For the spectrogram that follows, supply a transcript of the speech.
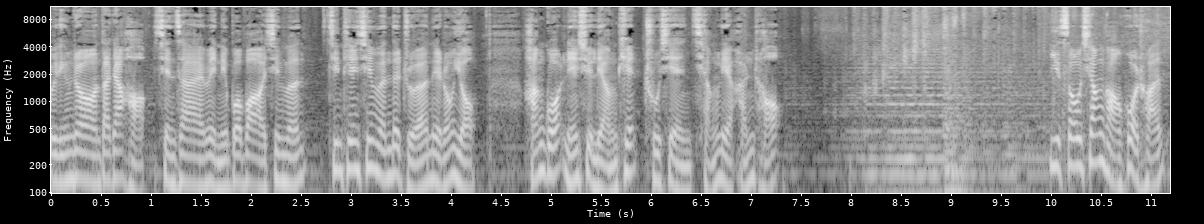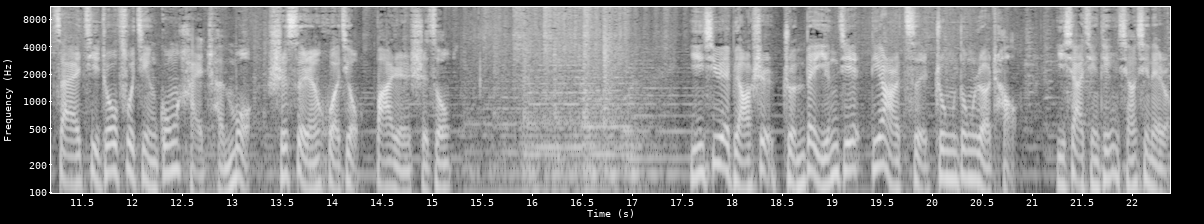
位听众，大家好，现在为您播报新闻。今天新闻的主要内容有：韩国连续两天出现强烈寒潮；一艘香港货船在济州附近公海沉没，十四人获救，八人失踪。尹锡悦表示准备迎接第二次中东热潮。以下请听详细内容。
